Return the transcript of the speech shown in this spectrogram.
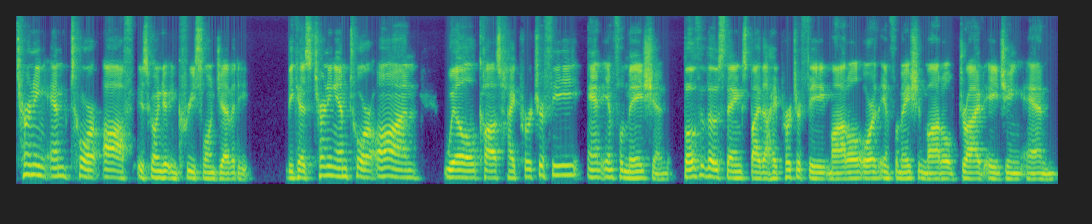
turning mTOR off is going to increase longevity because turning mTOR on will cause hypertrophy and inflammation. Both of those things by the hypertrophy model or the inflammation model drive aging and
